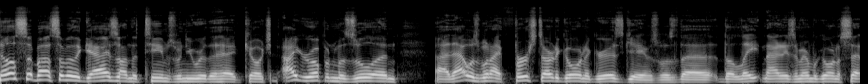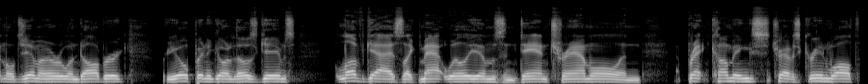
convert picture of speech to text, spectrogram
Tell us about some of the guys on the teams when you were the head coach. I grew up in Missoula, and uh, that was when I first started going to Grizz games. Was the the late '90s? I remember going to Sentinel Gym. I remember when Dahlberg reopened and going to those games. Loved guys like Matt Williams and Dan Trammell and Brent Cummings, Travis Greenwald.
